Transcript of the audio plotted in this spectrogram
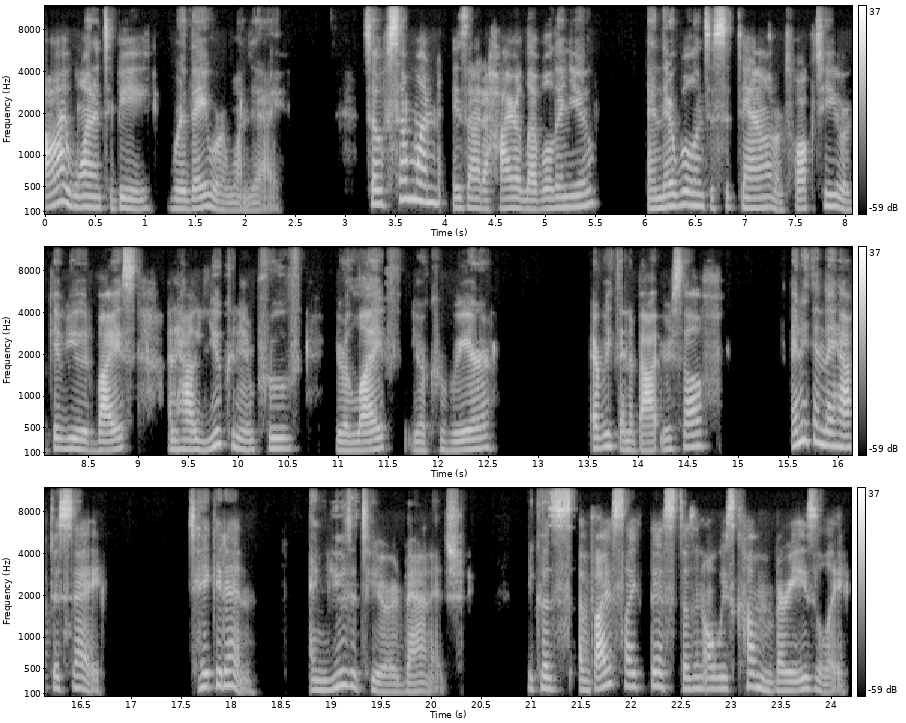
I wanted to be where they were one day. So if someone is at a higher level than you and they're willing to sit down or talk to you or give you advice on how you can improve your life, your career, everything about yourself, anything they have to say, take it in and use it to your advantage because advice like this doesn't always come very easily.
